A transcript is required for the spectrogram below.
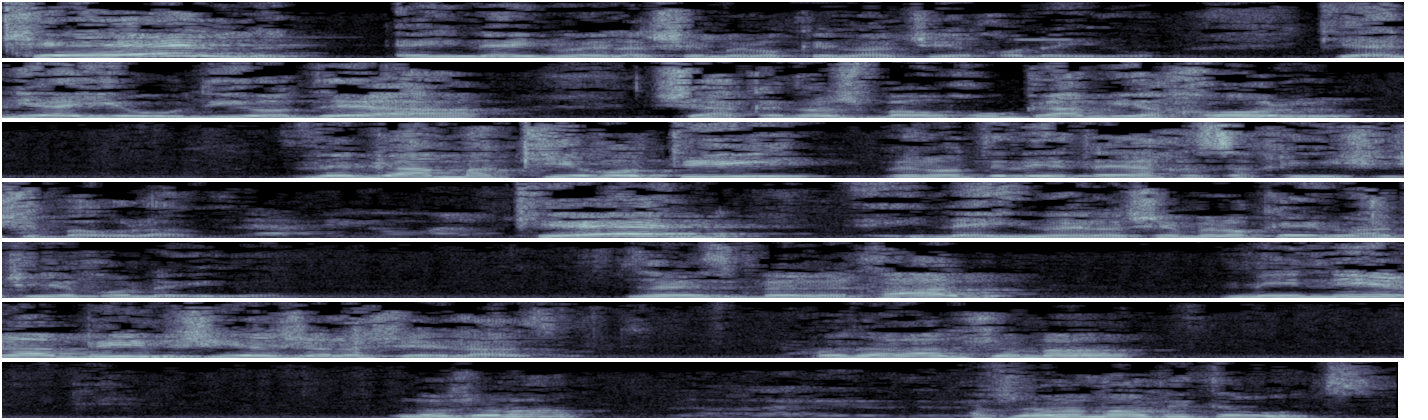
כן עינינו אל השם אלוקינו עד שיכולנו. כי אני היהודי יודע שהקדוש ברוך הוא גם יכול, וגם מכיר אותי, ונותן לי את היחס הכי אישי שבעולם. כן, עינינו אל השם אלוקינו עד שיכולנו. זה הסבר אחד מיני רבים שיש על השאלה הזאת. כבוד הרב שמע? לא שמע? עכשיו אמרתי תירוץ.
